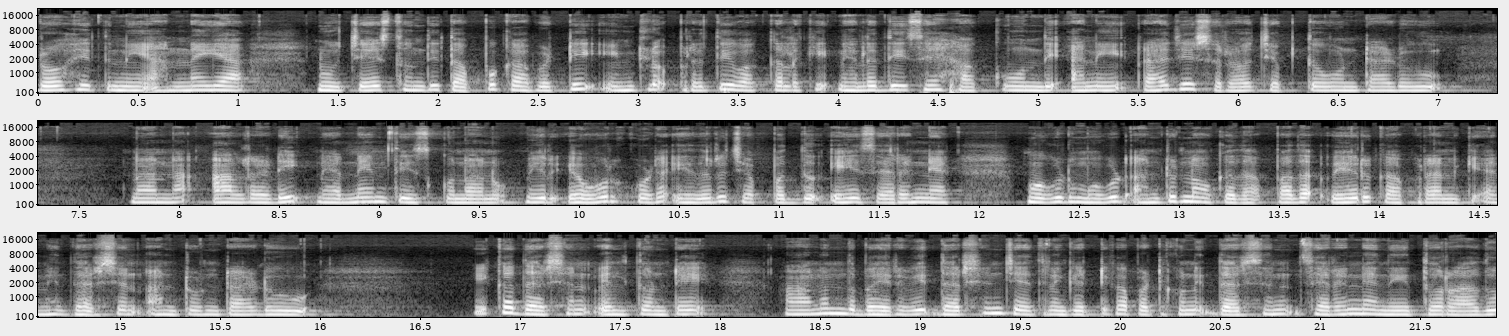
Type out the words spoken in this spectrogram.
రోహిత్ నీ అన్నయ్య నువ్వు చేస్తుంది తప్పు కాబట్టి ఇంట్లో ప్రతి ఒక్కరికి నిలదీసే హక్కు ఉంది అని రాజేశ్వరరావు చెప్తూ ఉంటాడు. నాన్న ఆల్రెడీ నిర్ణయం తీసుకున్నాను. మీరు ఎవరు కూడా ఎదురు చెప్పొద్దు. ఏ శరణ్య మొగుడు మొగుడు అంటున్నావు కదా పద వేరు కాపురానికి అని దర్శన్ అంటుంటాడు. ఇక దర్శన్ వెళ్తుంటే ఆనంద భైరవి దర్శన్ చేతిని గట్టిగా పట్టుకుని దర్శన్ శరణ్య నీతో రాదు.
